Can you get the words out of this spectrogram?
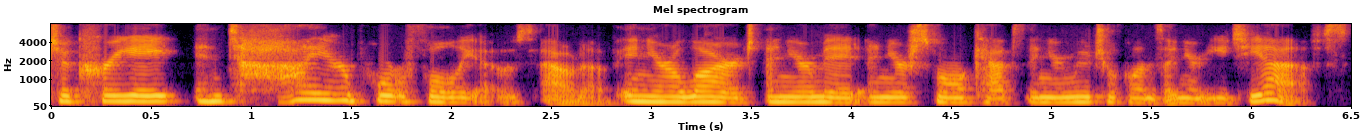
to create entire portfolios out of in your large and your mid and your small caps and your mutual funds and your ETFs.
